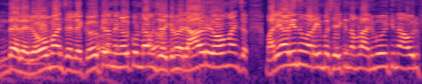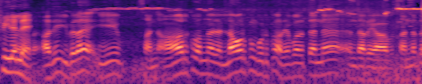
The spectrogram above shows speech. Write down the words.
എന്തായാലും രോമാഞ്ചല്ലേ? കേൾക്കുന്നത് നിങ്ങൾക്ക് ഉണ്ടാവും ചോദിക്കണോ ആ ഒരു രോമാഞ്ചം. മലയാളി എന്ന് പറയുമ്പോൾ ശരിക്കും നമ്മൾ അനുഭവിക്കുന്ന ആ ഒരു ഫീൽ അല്ലേ? അത്. ഇവരെ ഈ ആർക്ക് വന്നാൽ എല്ലാവർക്കും കൊടുക്കും. അതേപോലെ തന്നെ എന്താ പറയുക സന്നദ്ധ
